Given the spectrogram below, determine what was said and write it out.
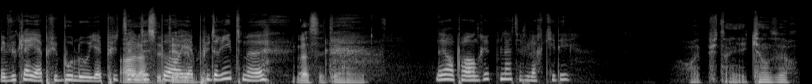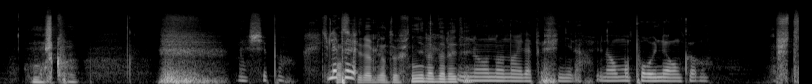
Mais vu que là, il n'y a plus de boulot, il n'y a plus de Ah, salle là, de sport, il n'y a plus de rythme. Là, c'était. terrible. D'ailleurs, en parlant de rythme, là, t'as vu l'heure qu'il est Ouais, putain, il est 15h. On mange quoi? Ouais, Je sais pas. Tu Il penses pas- qu'il a bientôt fini, là, d'allaiter Non, non, non, il a pas fini là. Il en a au moins pour une heure encore. Putain,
